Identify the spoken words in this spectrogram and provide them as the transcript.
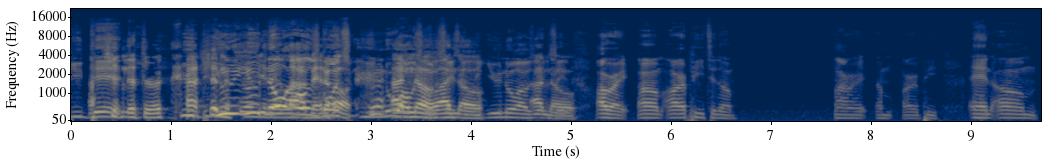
you I did. shouldn't have threw. you, you, you you know I was going to you knew I I, was know, going to I say know. something you knew I was I going to say all right um RP to them. All right um RP and um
